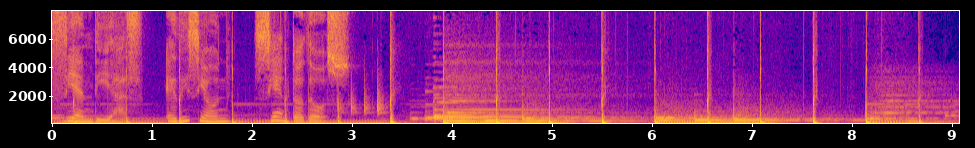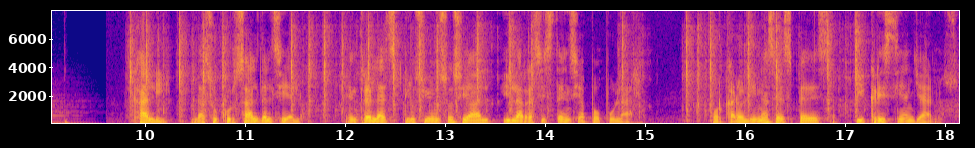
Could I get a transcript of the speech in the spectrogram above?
100 Días, edición 102. Cali, la sucursal del cielo, entre la exclusión social y la resistencia popular, por Carolina Céspedes y Cristian Llanos.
